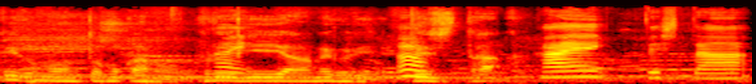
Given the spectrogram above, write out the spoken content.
ピグモンとモカの古着屋巡りでした、はい、でした。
